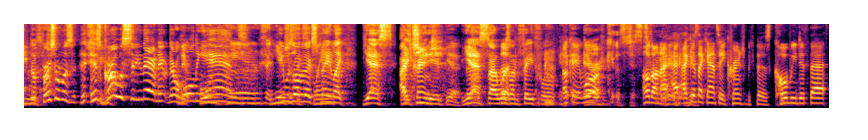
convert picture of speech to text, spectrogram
Yeah, the was- first one was his girl was sitting there and they, they were They're holding, holding hands. hands, and he, he was, was over just there explaining explaining- like, "Yes, I cringe. cheated. Yeah. Yes, I was Look. unfaithful." Okay, well, Eric was just Hold on, I, I- I guess I can't say cringe because Kobe did that,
